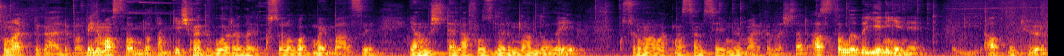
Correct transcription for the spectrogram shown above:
sunaktı galiba. Benim hastalığım da tam geçmedi bu arada kusura bakmayın bazı yanlış telaffuzlarımdan dolayı. Kusuruma bakmazsanız sevinirim arkadaşlar. Hastalığı da yeni yeni atlatıyorum.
